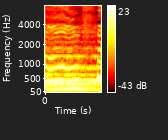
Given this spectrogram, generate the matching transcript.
Move.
